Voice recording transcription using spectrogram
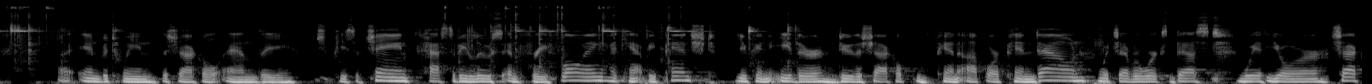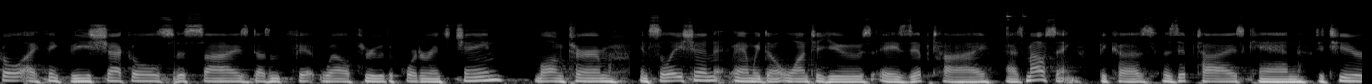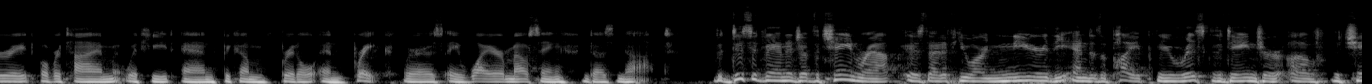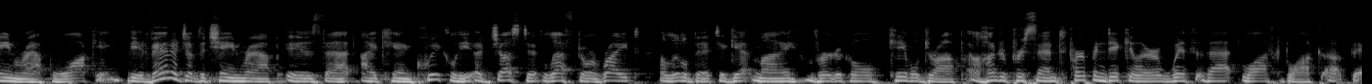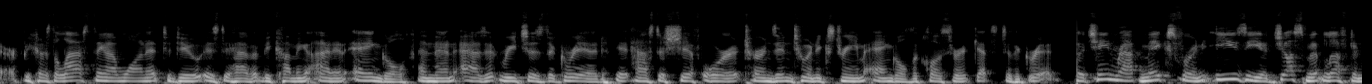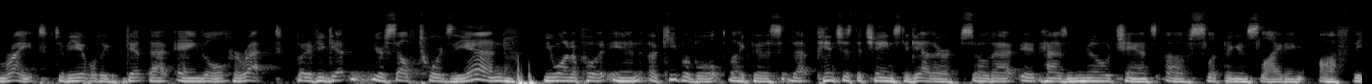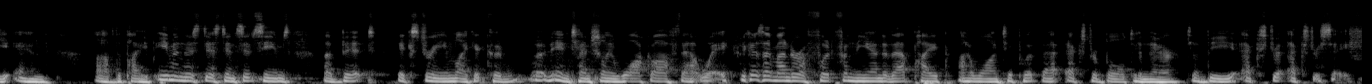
uh, in between the shackle and the piece of chain. It has to be loose and free flowing. It can't be pinched. You can either do the shackle pin up or pin down, whichever works best with your shackle. I think these shackles, this size doesn't fit well through the quarter inch chain long-term installation and we don't want to use a zip tie as mousing because the zip ties can deteriorate over time with heat and become brittle and break whereas a wire mousing does not. The disadvantage of the chain wrap is that if you are near the end of the pipe, you risk the danger of the chain wrap walking. The advantage of the chain wrap is that I can quickly adjust it left or right a little bit to get my vertical cable drop 100% perpendicular with that loft block up there. Because the last thing I want it to do is to have it becoming at an angle. And then as it reaches the grid, it has to shift or it turns into an extreme angle the closer it gets to the grid. The chain wrap makes for an easy adjustment left and right to be able to get that angle correct. But if you get yourself towards the end, you want to put in a keeper bolt like this that pinches the chains together so that it has no chance of slipping and sliding off the end of the pipe. Even this distance, it seems a bit extreme, like it could intentionally walk off that way. Because I'm under a foot from the end of that pipe, I want to put that extra bolt in there to be extra, extra safe.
